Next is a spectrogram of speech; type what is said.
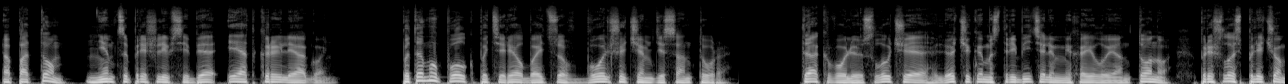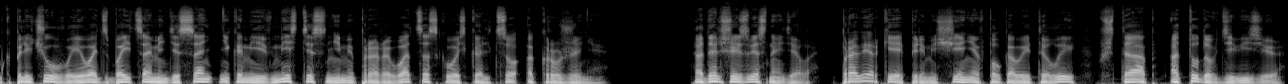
А потом немцы пришли в себя и открыли огонь. Потому полк потерял бойцов больше, чем десантура. Так, волею случая, летчикам-истребителям Михаилу и Антону пришлось плечом к плечу воевать с бойцами-десантниками и вместе с ними прорываться сквозь кольцо окружения. А дальше известное дело. Проверки, перемещения в полковые тылы, в штаб, оттуда в дивизию.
